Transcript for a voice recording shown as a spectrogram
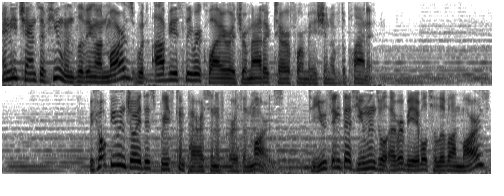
Any chance of humans living on Mars would obviously require a dramatic terraformation of the planet. We hope you enjoyed this brief comparison of Earth and Mars. Do you think that humans will ever be able to live on Mars?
